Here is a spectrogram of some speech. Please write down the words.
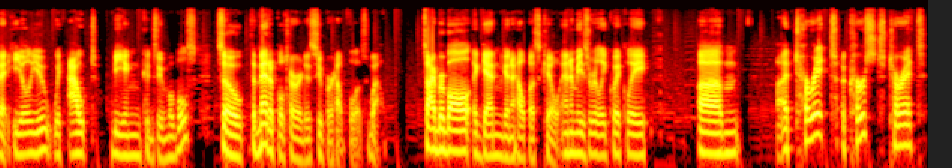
that heal you without being consumables. So the medical turret is super helpful as well. Cyberball, again, going to help us kill enemies really quickly. Um, a turret, a cursed turret.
